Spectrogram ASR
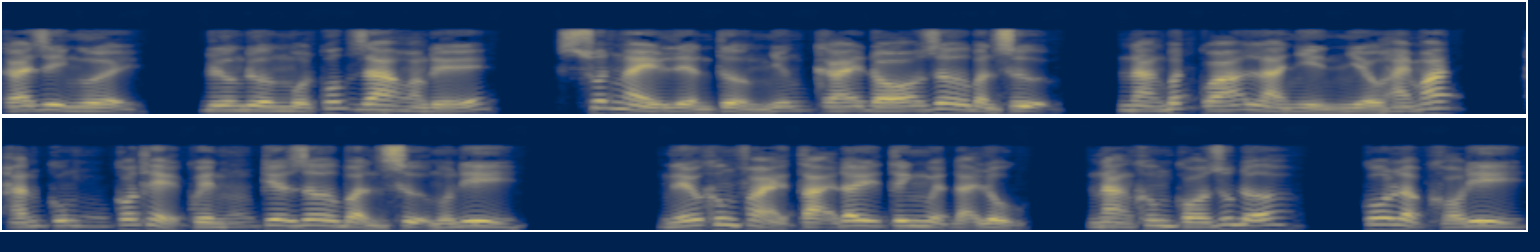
Cái gì người, đường đường một quốc gia hoàng đế, suốt ngày liền tưởng những cái đó dơ bẩn sự, nàng bất quá là nhìn nhiều hai mắt, hắn cũng có thể quên kia dơ bẩn sự muốn đi. Nếu không phải tại đây tinh nguyệt đại lục, nàng không có giúp đỡ, cô lập khó đi,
